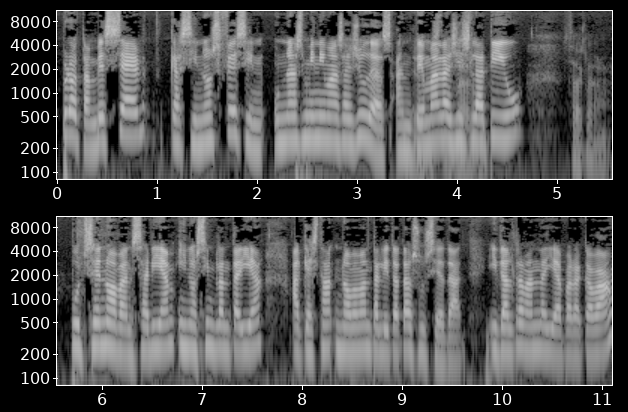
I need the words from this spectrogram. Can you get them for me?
Però també és cert que si no es fessin unes mínimes ajudes en Ja, tema està clar. legislatiu, Está claro. potser no avançaríem i no s'implantaria aquesta nova mentalitat a la societat. I d'altra banda, ja per acabar,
